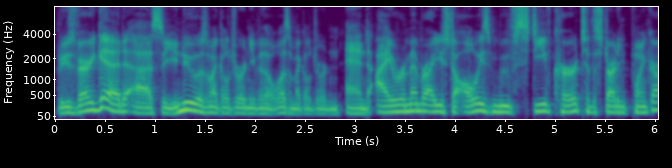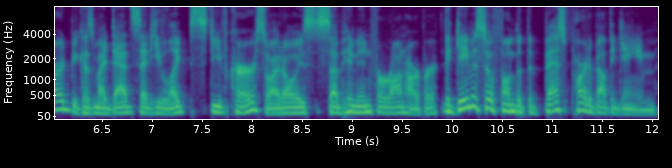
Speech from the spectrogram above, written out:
but he was very good. Uh, so you knew it was Michael Jordan, even though it wasn't Michael Jordan. And I remember I used to always move Steve Kerr to the starting point guard because my dad said he liked Steve Kerr. So I'd always sub him in for Ron Harper. The game is so fun, but the best part about the game,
